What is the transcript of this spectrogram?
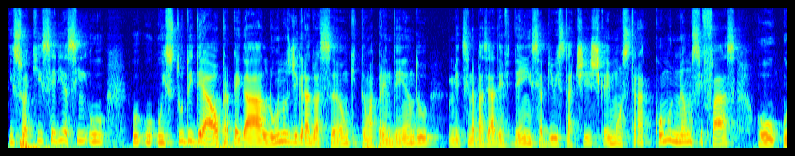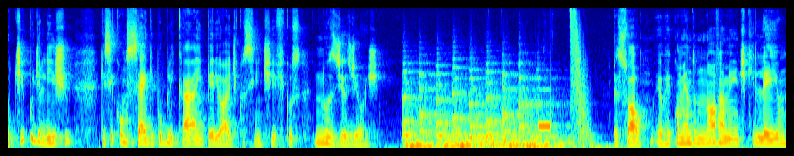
Isso aqui seria assim o, o, o estudo ideal para pegar alunos de graduação que estão aprendendo medicina baseada em evidência, bioestatística e mostrar como não se faz ou o tipo de lixo que se consegue publicar em periódicos científicos nos dias de hoje. Pessoal, eu recomendo novamente que leiam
